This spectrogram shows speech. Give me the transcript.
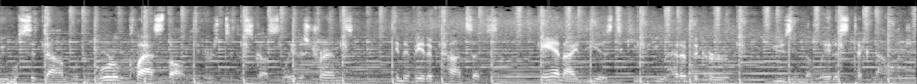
we will sit down with world class thought leaders to discuss latest trends, innovative concepts, and ideas to keep you ahead of the curve using the latest technology.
